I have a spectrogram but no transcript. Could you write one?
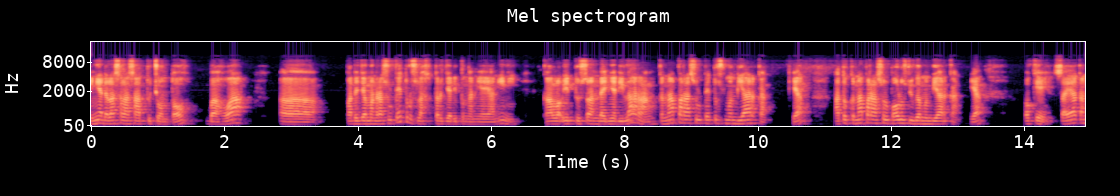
Ini adalah salah satu contoh bahwa uh, pada zaman Rasul Petrus lah terjadi penganiayaan ini. Kalau itu seandainya dilarang, kenapa Rasul Petrus membiarkan? Ya, atau kenapa Rasul Paulus juga membiarkan? Ya, oke, saya akan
